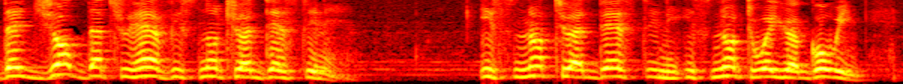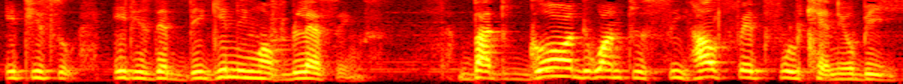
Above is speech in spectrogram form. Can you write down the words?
The job that you have is not your destiny. It's not your destiny. It's not where you are going. It is, it is the beginning of blessings. But God wants to see how faithful can you be.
